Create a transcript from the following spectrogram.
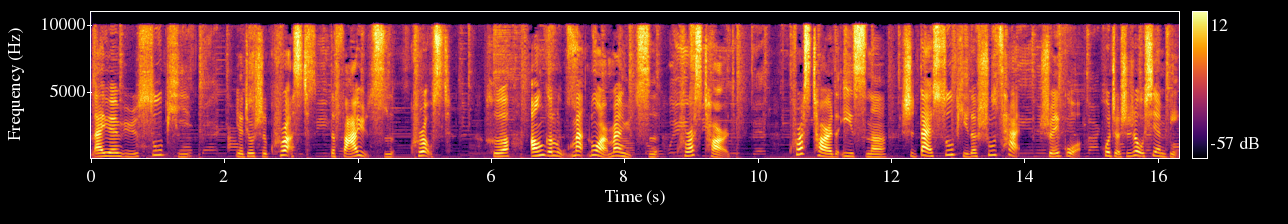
来源于酥皮，也就是 crust 的法语词 crust 和盎格鲁曼诺尔曼语词 crustard。crustard 的意思呢是带酥皮的蔬菜、水果或者是肉馅饼。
